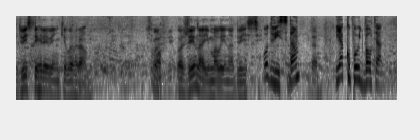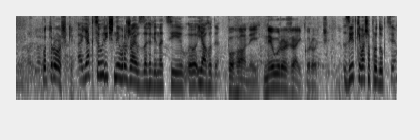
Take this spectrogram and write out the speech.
200 гривень кілограм. Ож- Ожина і малина 200. По 200, так? Да. Як купують балтян? Потрошки. А як цьогорічний врожай взагалі на ці е, ягоди? Поганий. Не урожай, коротше. Звідки ваша продукція?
